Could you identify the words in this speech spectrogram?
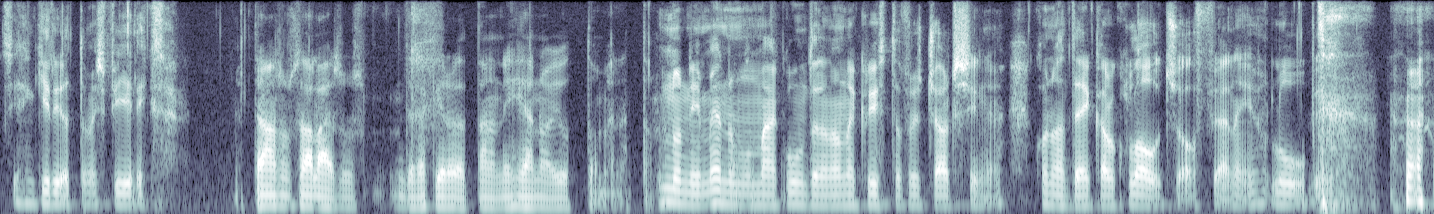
siihen kirjoittamisfiilikseen. Tämä on sun salaisuus, mitä sä kirjoitat aina niin hienoa juttua mennä. No niin, mennä, mä kuuntelen aina Christopher Judgein Conan Take Our Clothes Offia, niin loopin.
